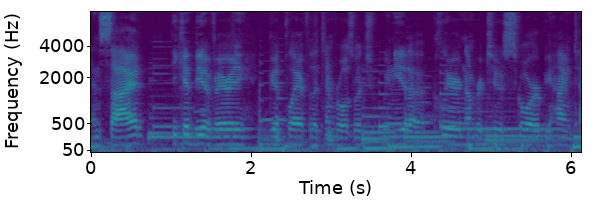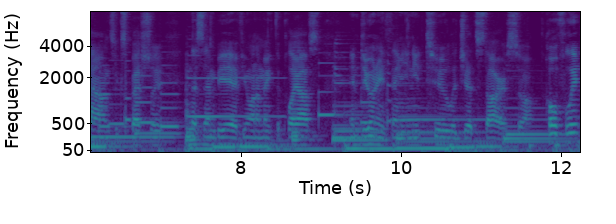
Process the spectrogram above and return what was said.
inside, he could be a very good player for the Timberwolves, which we need a clear number two scorer behind Towns, especially in this NBA. If you want to make the playoffs and do anything, you need two legit stars. So hopefully,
